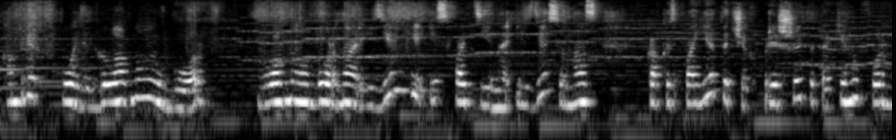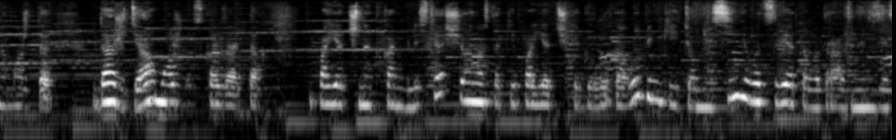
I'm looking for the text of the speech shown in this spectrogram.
В комплект входит головной убор. Головной убор на резинке из фатина. И здесь у нас, как из пайеточек, пришиты такие, ну, формы, может, дождя, можно сказать так Пайеточная ткань блестящая. У нас такие пайеточки голубенькие, темно-синего цвета. Вот разные здесь.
